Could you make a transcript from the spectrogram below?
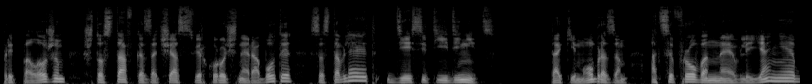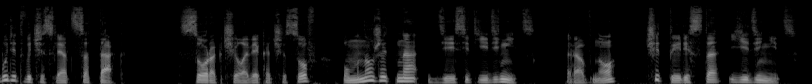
Предположим, что ставка за час сверхурочной работы составляет 10 единиц. Таким образом, оцифрованное влияние будет вычисляться так. 40 человека-часов умножить на 10 единиц равно 400 единиц.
